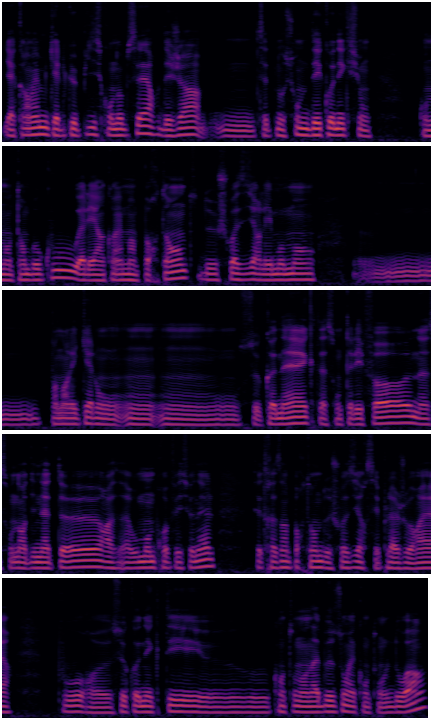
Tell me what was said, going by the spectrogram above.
il y a quand même quelques pistes qu'on observe. Déjà, hmm, cette notion de déconnexion qu'on entend beaucoup, elle est quand même importante, de choisir les moments euh, pendant lesquels on, se connecte à son téléphone, à son ordinateur, au monde professionnel. C'est très important de choisir ses plages horaires pour euh, se connecter euh, quand on en a besoin et quand on le doit.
